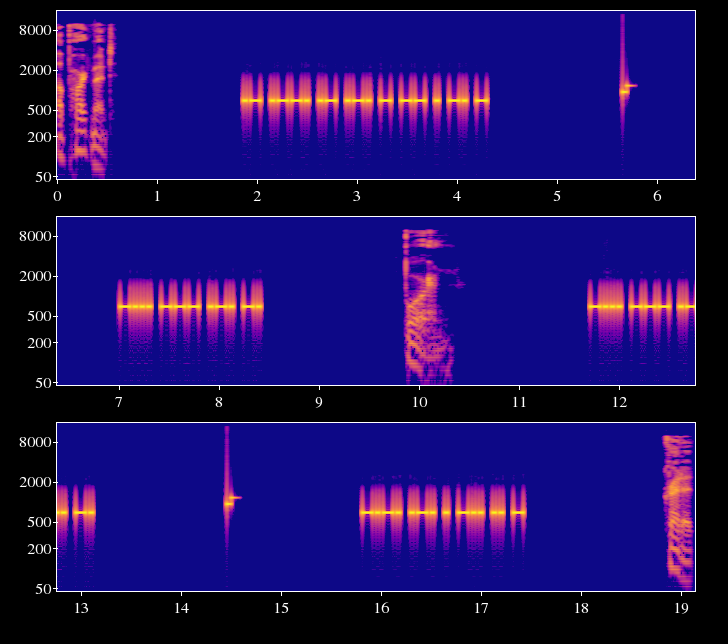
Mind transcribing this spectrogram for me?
Apartment. Born. Credit.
